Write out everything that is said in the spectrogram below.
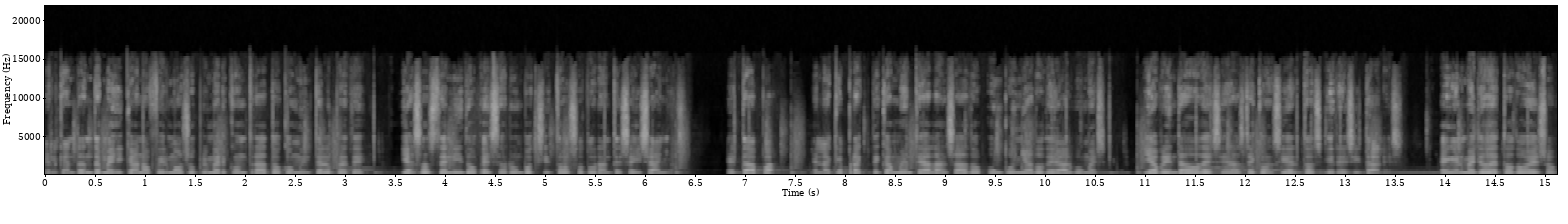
El cantante mexicano firmó su primer contrato como intérprete y ha sostenido ese rumbo exitoso durante seis años, etapa en la que prácticamente ha lanzado un puñado de álbumes y ha brindado decenas de conciertos y recitales. En el medio de todo eso,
